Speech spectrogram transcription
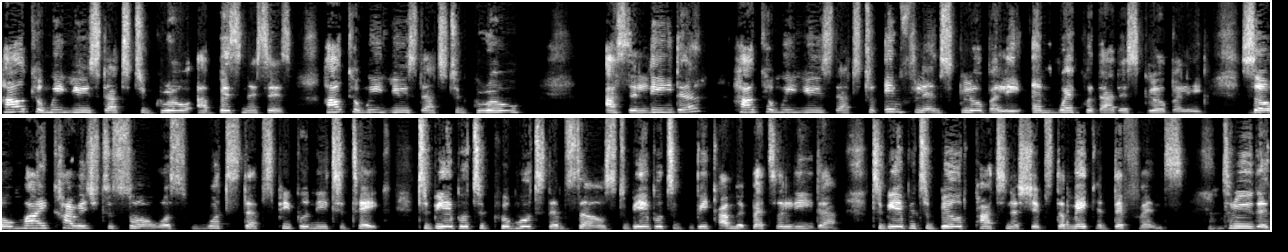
how can we use that to grow our businesses? How can we use that to grow as a leader, how can we use that to influence globally and work with others globally? So, my courage to soar was what steps people need to take to be able to promote themselves, to be able to become a better leader, to be able to build partnerships that make a difference mm-hmm. through the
